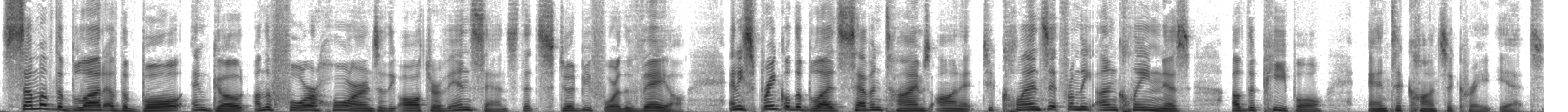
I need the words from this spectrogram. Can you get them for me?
some of the blood of the bull and goat on the four horns of the altar of incense that stood before the veil. And he sprinkled the blood seven times on it to cleanse it from the uncleanness of the people and to consecrate it.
